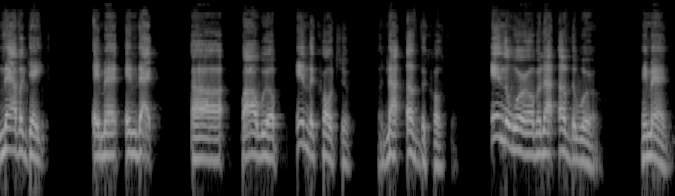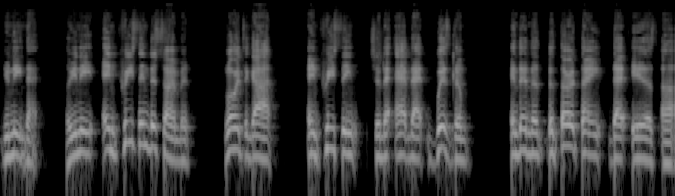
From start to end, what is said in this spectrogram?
navigate, amen, in that uh, while we're in the culture, but not of the culture. In the world, but not of the world. Amen. You need that. So you need increasing discernment. Glory to God. Increasing, should add that wisdom. And then the, the third thing that is uh,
